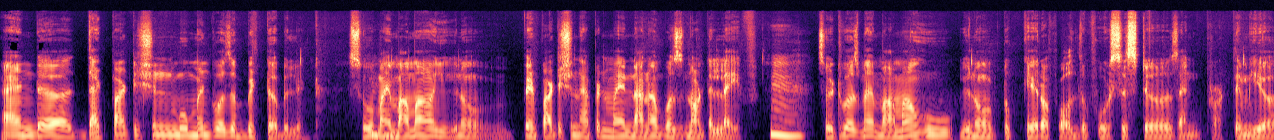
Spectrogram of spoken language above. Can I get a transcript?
and uh, that partition movement was a bit turbulent so my Mhm. mama you, know when partition happened my nana was not alive Hmm. so it was my mama who you know took care of all the four sisters and brought them here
